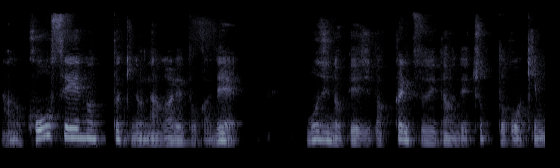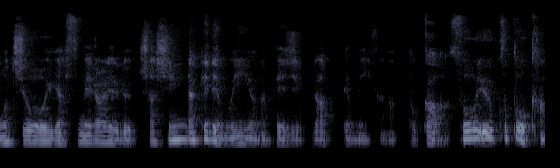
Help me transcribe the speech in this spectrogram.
あの構成の時の流れとかで、文字のページばっかり続いたので、ちょっとこう気持ちを休められる、写真だけでもいいようなページがあってもいいかなとか、そういうことを考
